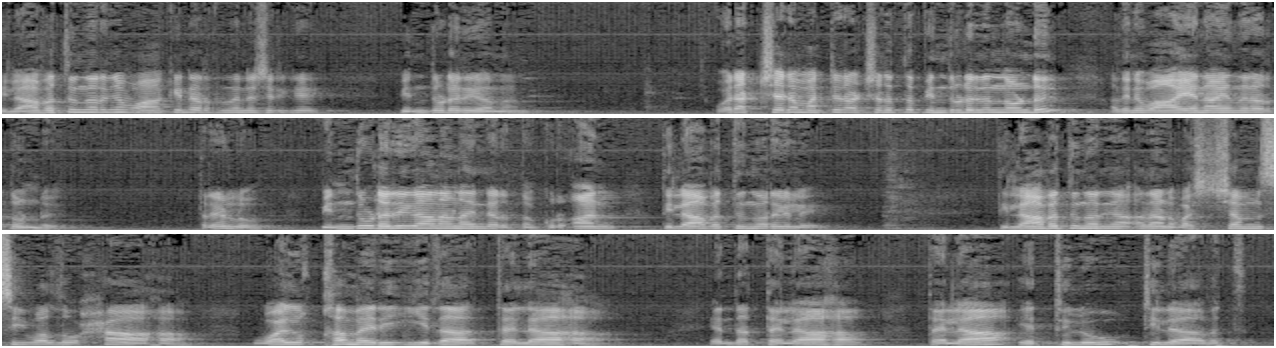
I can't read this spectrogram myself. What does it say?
തിലാവത്ത് എന്ന് പറഞ്ഞ വാക്കിന്റെ അർത്ഥം തന്നെ ശരിക്ക് പിന്തുടരുക എന്നാണ്. ഒരക്ഷരം മറ്റൊരു അക്ഷരത്തെ പിന്തുടരുന്നതുകൊണ്ട് അതിന് വായന എന്നൊരർത്ഥമുണ്ട് അത്രയേ ഉള്ളൂ. പിന്തുടരുക എന്നാണ് അതിന്റെ അർത്ഥം. ഖുർആൻ തിലാവത്ത് എന്ന് പറയില്ലേ? തിലാവത്ത് എന്ന് പറഞ്ഞാൽ അതാണ്. വശംസി വലുഹാഹ തലാഹ. എന്താ തലാഹ? തലാ യത്ലു തിലാവത്ത്.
